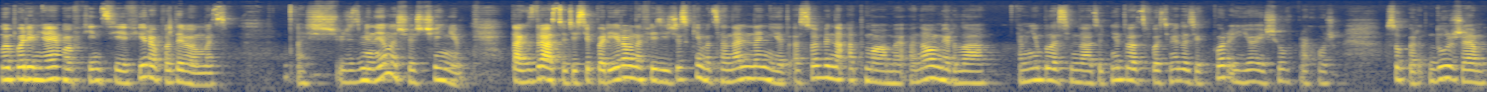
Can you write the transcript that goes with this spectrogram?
ми порівняємо в кінці ефіру, подивимось, а щ- змінило щось чи ні. Так, здравствуйте, сепарирована физически, эмоционально нет, особенно от мамы. Она умерла, а мне было 17, мне 28, я до сих пор ее ищу в прохожих. Супер, дуже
